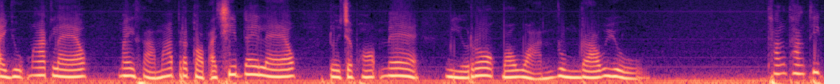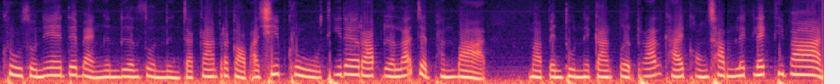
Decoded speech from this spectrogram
อายุมากแล้ว ไม่สามารถประกอบอาชีพได้แล้ว โดยเฉพาะแม่มีโรคเบาหวานรุมเร้าอยู่ ทั้งๆทที่ครูสุเนศได้แบ่งเงินเดือนส่วนหนึ่งจากการประกอบอาชีพครูที่ได้รับเดือนละ 7,000 บาท มาเป็นทุนในการเปิดร้านขายของชำเล็ก ๆ ที่บ้าน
